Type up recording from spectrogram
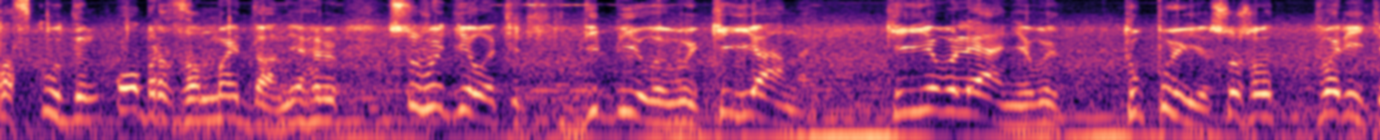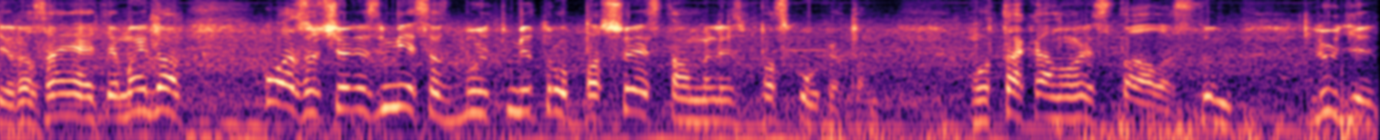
паскудным образом Майдан. Я говорю, что вы делаете, дебилы вы, кияны, киевляне, вы тупые, что же вы творите, разгоняете Майдан? У вас же через месяц будет метро по 6 там или по сколько там. Вот так оно и стало. Люди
